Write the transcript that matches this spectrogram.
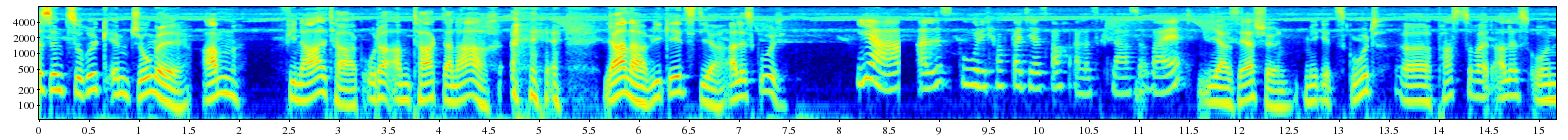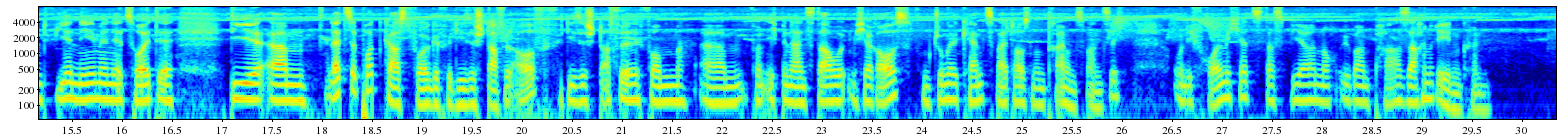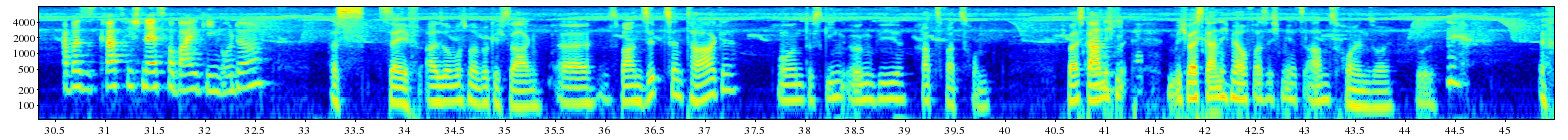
Wir sind zurück im Dschungel am Finaltag oder am Tag danach. Jana, wie geht's dir? Alles gut? Ja, alles gut. Ich hoffe, bei dir ist auch alles klar soweit. Ja, sehr schön. Mir geht's gut. Äh, passt soweit alles und wir nehmen jetzt heute die ähm, letzte Podcast-Folge für diese Staffel auf. Für diese Staffel vom ähm, von Ich bin ein Star holt mich heraus vom Dschungelcamp 2023. Und ich freue mich jetzt, dass wir noch über ein paar Sachen reden können. Aber es ist krass, wie schnell es vorbeiging, oder? Es ist safe, also muss man wirklich sagen. Äh, es waren 17 Tage und es ging irgendwie ratzfatz rum. Ich weiß gar nicht mehr, ich weiß gar nicht mehr, auf was ich mir jetzt abends freuen soll. Null.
